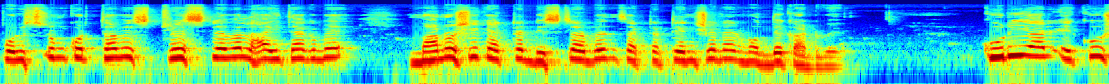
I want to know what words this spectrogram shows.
পরিশ্রম করতে হবে স্ট্রেস লেভেল হাই থাকবে, মানসিক একটা ডিস্টারবেন্স একটা টেনশনের মধ্যে কাটবে। কুড়ি আর একুশ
